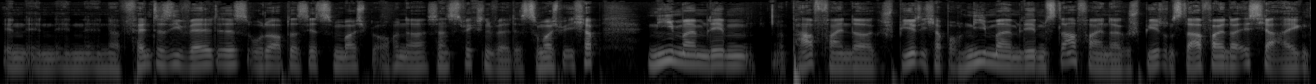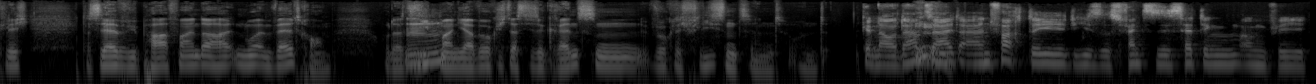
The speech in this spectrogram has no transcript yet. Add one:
in, in, in, in einer Fantasy-Welt ist oder ob das jetzt zum Beispiel auch in einer Science-Fiction-Welt ist. Zum Beispiel, ich habe nie in meinem Leben Pathfinder gespielt. Ich habe auch nie in meinem Leben Starfinder gespielt. Und Starfinder ist ja eigentlich dasselbe wie Pathfinder, halt nur im Weltraum. Und da mhm. sieht man ja wirklich, dass diese Grenzen wirklich fließend sind. Und Genau, da haben sie halt einfach die, dieses Fantasy-Setting irgendwie,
